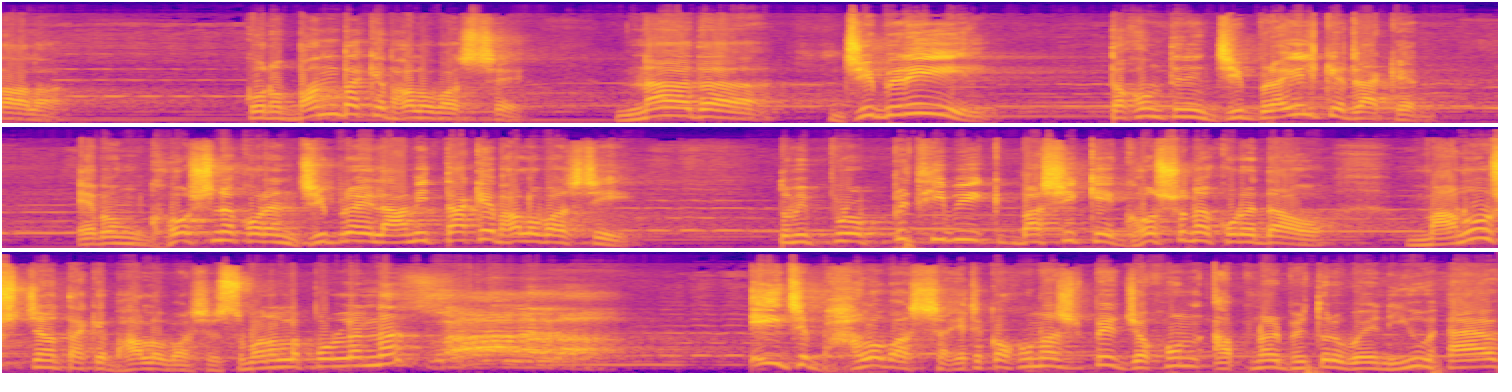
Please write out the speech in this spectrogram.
তাআলা কোনো বান্দাকে ভালোবাসছে না দা জিবরিল, তখন তিনি জিব্রাইলকে ডাকেন এবং ঘোষণা করেন, জিব্রাইল, আমি তাকে ভালোবাসি। তুমি পুরো পৃথিবীবাসীকে ঘোষণা করে দাও, মানুষ যেন তাকে ভালোবাসে। সুবহানাল্লাহ পড়লেন না? এই যে ভালোবাসা এটা কখন আসবে? যখন আপনার ভেতরে ওয়েন ইউ হ্যাভ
